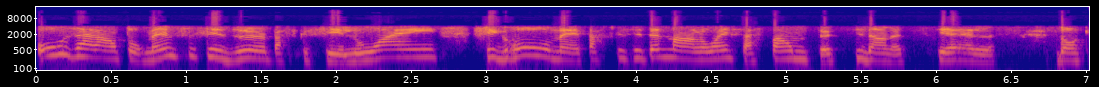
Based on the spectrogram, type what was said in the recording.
aux alentours, même si c'est dur parce que c'est loin, c'est gros, mais parce que c'est tellement loin, ça semble petit dans notre ciel. Donc,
